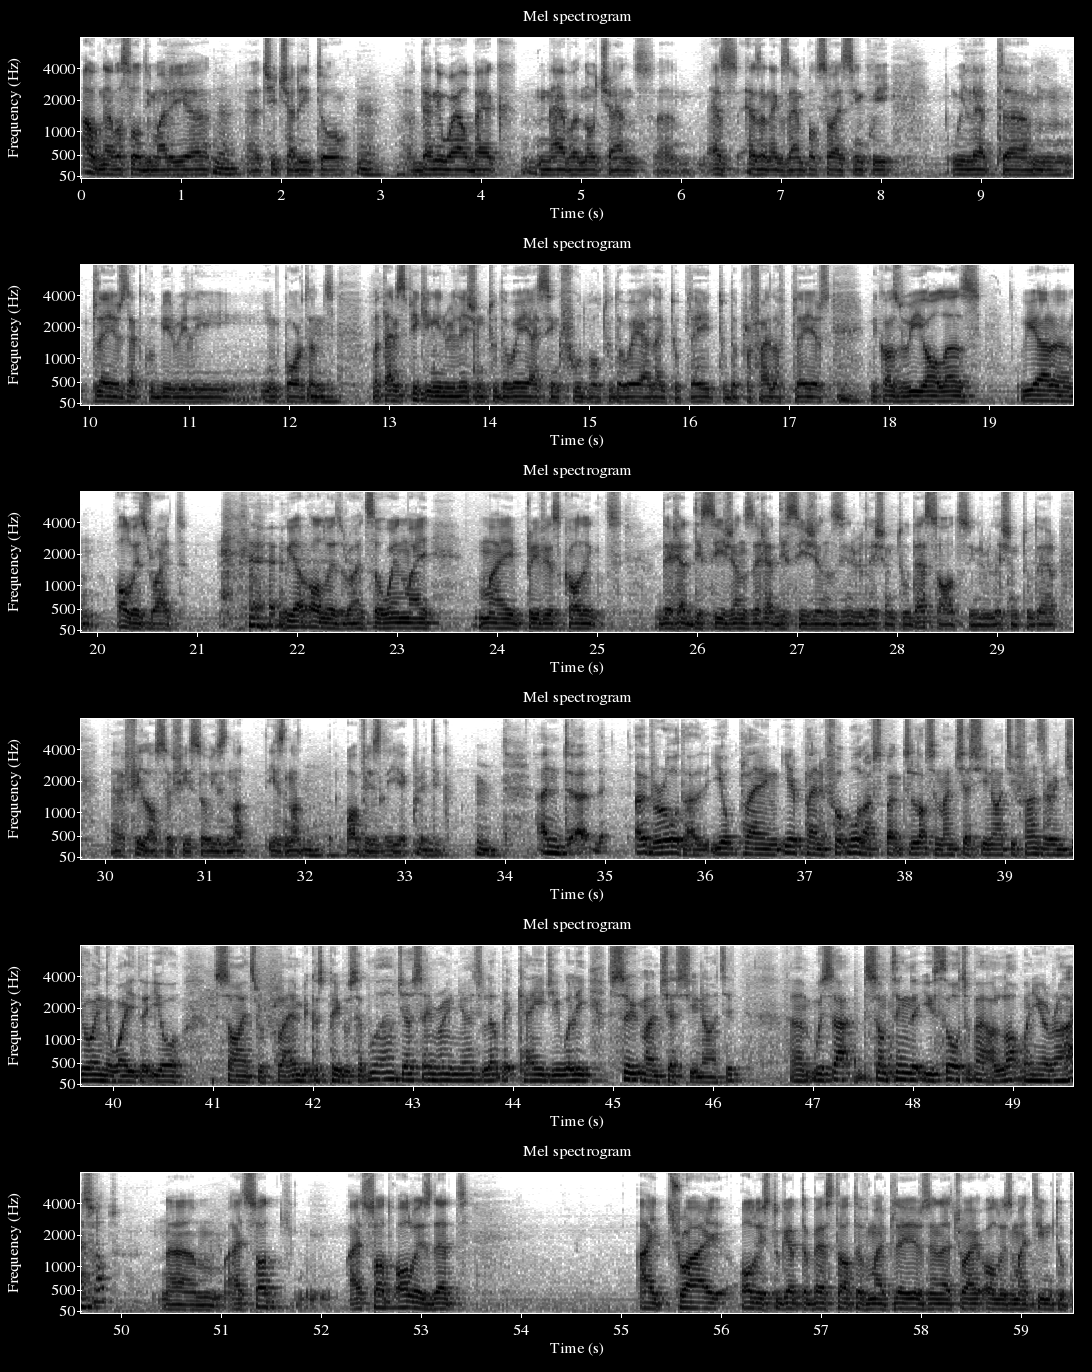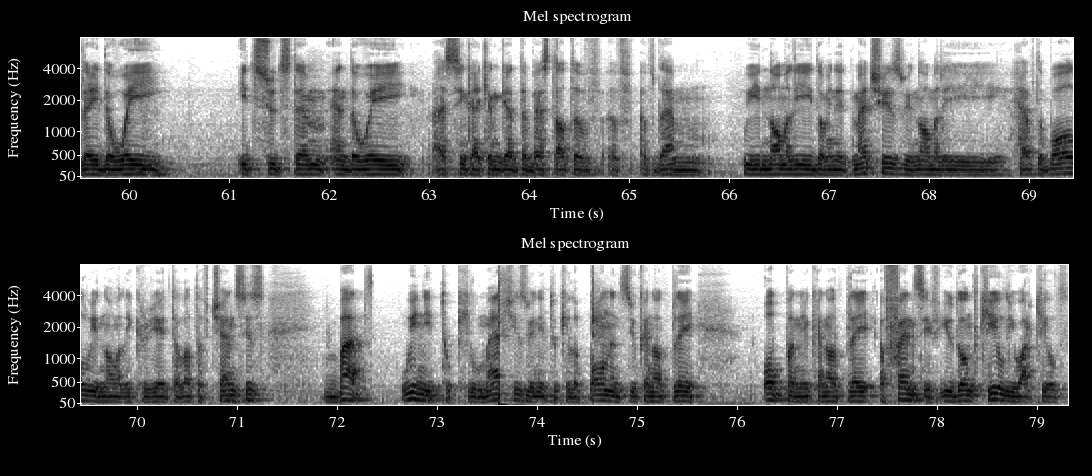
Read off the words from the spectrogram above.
I would never sold Di Maria, No. uh, Chicharito, Yeah. uh, Danny Welbeck, never, no chance. Uh, as as an example, so I think we we let um, players that could be really important. But I'm speaking in relation to the way I think football, to the way I like to play, to the profile of players, because we all us we are um, always right. we are always right. So when my my previous colleagues they had decisions, they had decisions in relation to their thoughts, in relation to their uh, philosophy. So he's not he's not obviously a critic. Hmm. And uh, overall, though, you're playing you're playing a football. I've spoken to lots of Manchester United fans. They're enjoying the way that your sides were playing because people said, "Well, Jose Mourinho's a little bit cagey. Will he suit Manchester United?" Um, was that something that you thought about a lot when you I arrived? thought um, I thought I thought always that I try always to get the best out of my players, and I try always my team to play the way it suits them and the way I think I can get the best out of, of, of them. We normally dominate matches, we normally have the ball, we normally create a lot of chances, but we need to kill matches, we need to kill opponents. You cannot play open, you cannot play offensive. You don't kill, you are killed.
